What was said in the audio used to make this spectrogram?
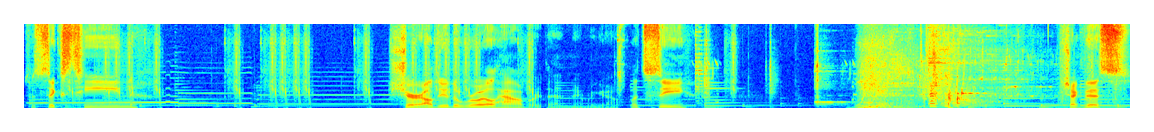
So 16. Sure, I'll do the Royal Halberd then. There we go. Let's see. Check this.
